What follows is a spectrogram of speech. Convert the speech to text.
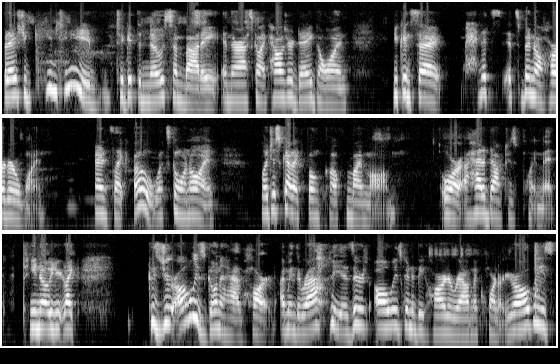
But as you continue to get to know somebody and they're asking like, How's your day going? You can say, Man, it's it's been a harder one. And it's like, Oh, what's going on? Well, I just got a phone call from my mom. Or I had a doctor's appointment. You know, you're like because you're always going to have hard. I mean, the reality is there's always going to be hard around the corner. You're always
